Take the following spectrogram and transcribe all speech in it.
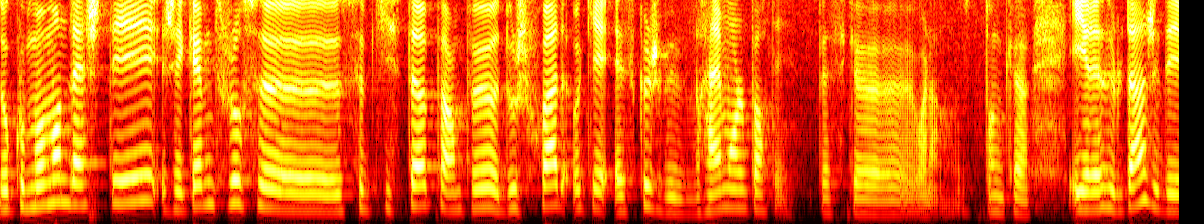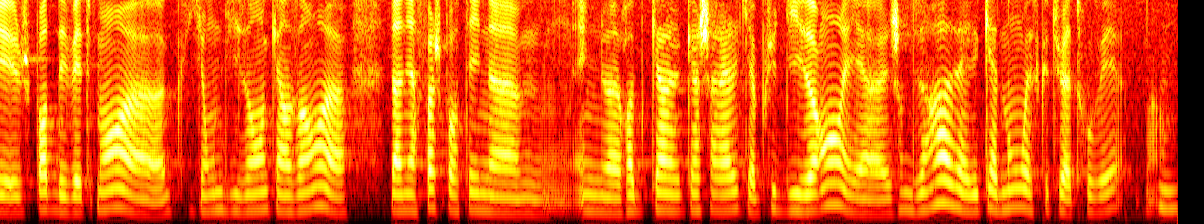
Donc au moment de l'acheter, j'ai quand même toujours ce, petit stop un peu douche froide. Ok, est-ce que je vais vraiment le porter? Parce que voilà. Tant que... Et résultat, des, je porte des vêtements euh, qui ont 10 ans, 15 ans. dernière fois, je portais une, une robe Cacharel qui a plus de 10 ans et les gens me disaient Ah, elle est canon, où est-ce que tu l'as trouvée? Mm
